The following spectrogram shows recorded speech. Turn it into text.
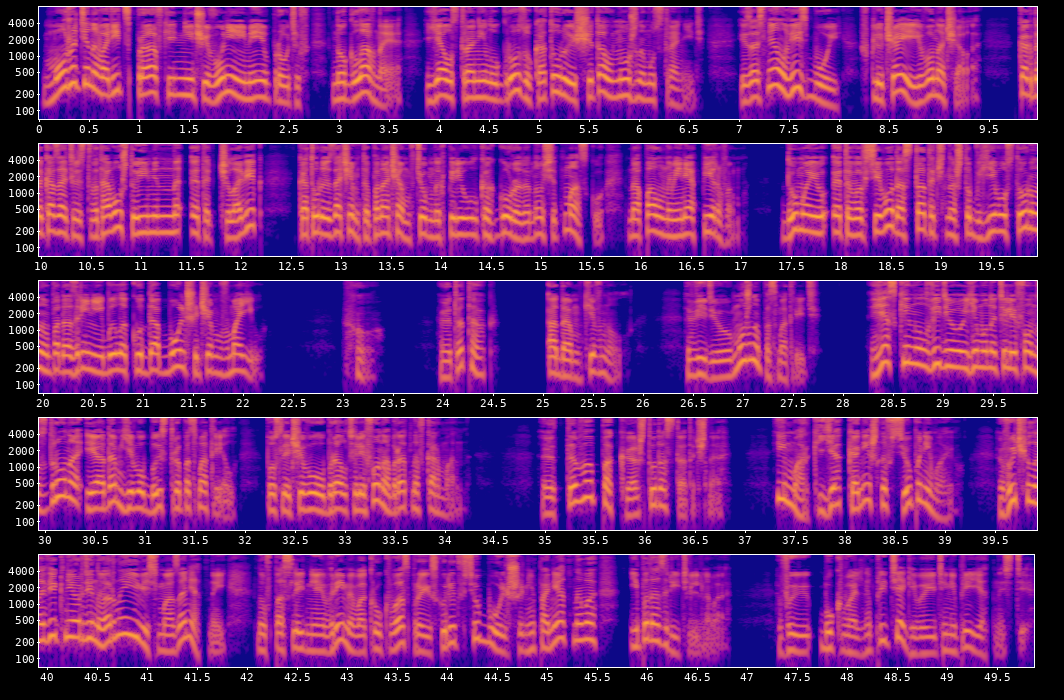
«Можете наводить справки, ничего не имею против, но главное, я устранил угрозу, которую считал нужным устранить, и заснял весь бой, включая его начало как доказательство того, что именно этот человек, который зачем-то по ночам в темных переулках города носит маску, напал на меня первым. Думаю, этого всего достаточно, чтобы в его сторону подозрений было куда больше, чем в мою. Хм, это так. Адам кивнул. Видео можно посмотреть? Я скинул видео ему на телефон с дрона, и Адам его быстро посмотрел, после чего убрал телефон обратно в карман. Этого пока что достаточно. И, Марк, я, конечно, все понимаю. Вы человек неординарный и весьма занятный, но в последнее время вокруг вас происходит все больше непонятного и подозрительного. Вы буквально притягиваете неприятности.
